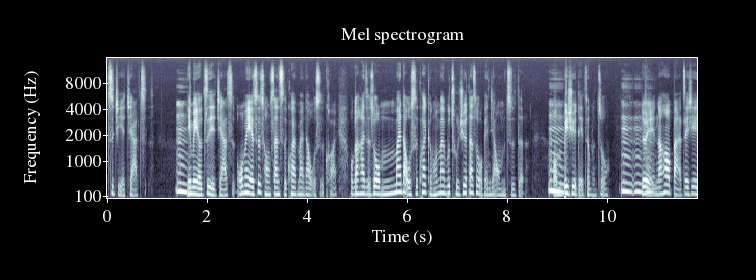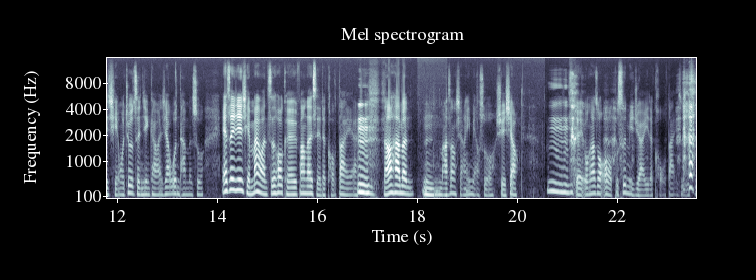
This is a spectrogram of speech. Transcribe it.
自己的价值，嗯，你们有自己的价值。我们也是从三十块卖到五十块。我跟孩子说，我们卖到五十块可能卖不出去，但是我跟你讲，我们值得，我们必须得这么做。嗯嗯，对，然后把这些钱，我就曾经开玩笑问他们说：“哎，这些钱卖完之后可以放在谁的口袋呀？”嗯，然后他们嗯马上想一秒说：“学校。”嗯，对我跟他说：“哦，不是米菊阿姨的口袋，是不是？”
